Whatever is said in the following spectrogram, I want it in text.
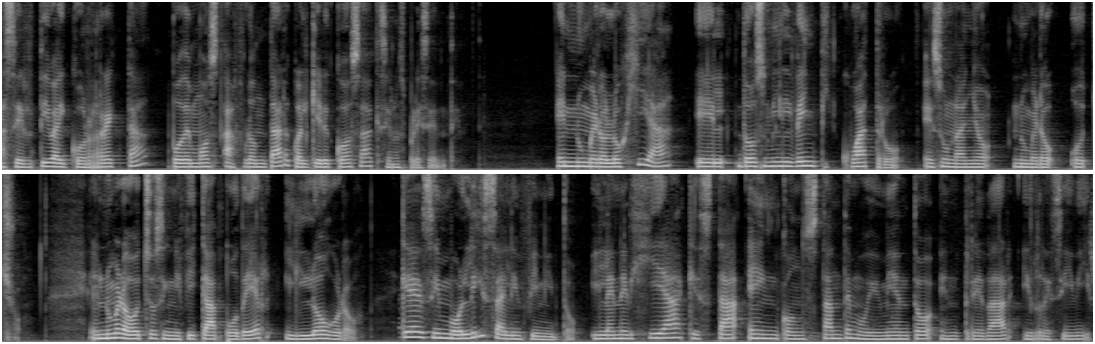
asertiva y correcta, podemos afrontar cualquier cosa que se nos presente. En numerología, el 2024 es un año número 8. El número 8 significa poder y logro, que simboliza el infinito y la energía que está en constante movimiento entre dar y recibir.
